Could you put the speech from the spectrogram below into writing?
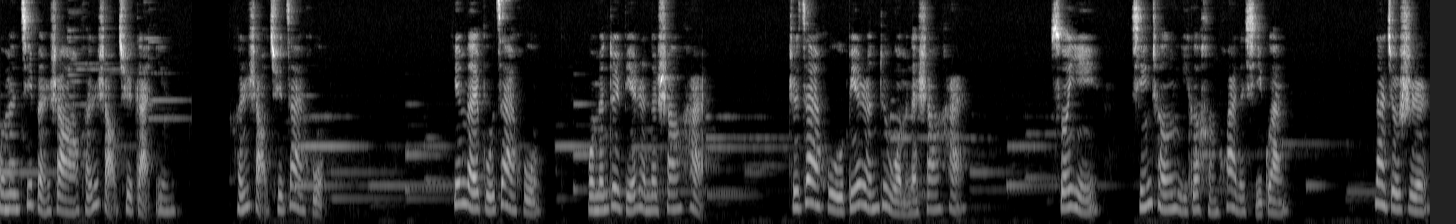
我们基本上很少去感应，很少去在乎，因为不在乎。我们对别人的伤害，只在乎别人对我们的伤害，所以形成一个很坏的习惯，那就是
